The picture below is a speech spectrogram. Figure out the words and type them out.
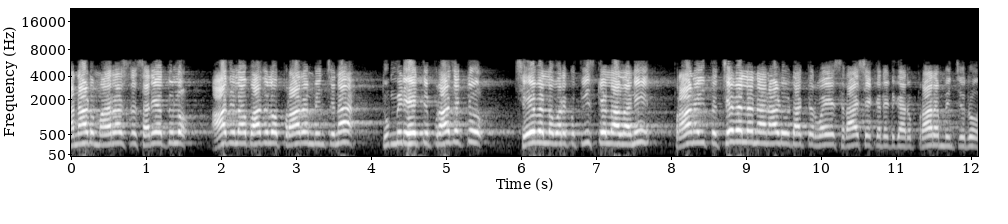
ఆనాడు మహారాష్ట్ర సరిహద్దులో ఆదిలాబాదులో ప్రారంభించిన తుమ్మిడిహెట్టి ప్రాజెక్టు చేవెళ్ళ వరకు తీసుకెళ్ళాలని ప్రాణయిత చేవెళ్ళని ఆనాడు డాక్టర్ వైఎస్ రాజశేఖర రెడ్డి గారు ప్రారంభించారు.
